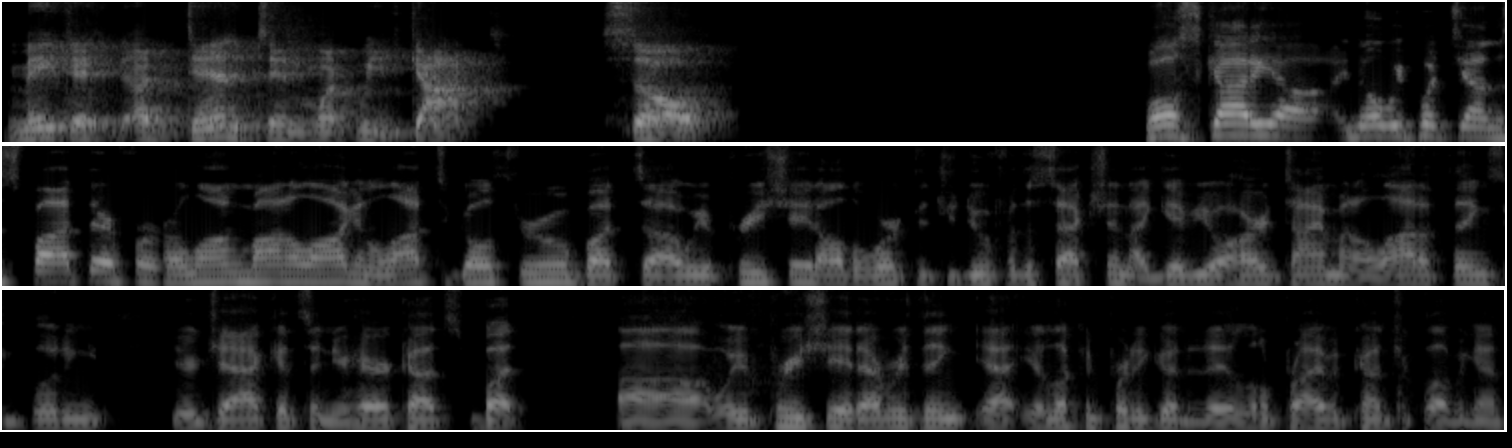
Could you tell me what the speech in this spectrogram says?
make a, a dent in what we've got. So, well, Scotty, uh, I know we put you on the spot there for a long monologue and a lot to go through, but uh, we appreciate all the work that you do for the section. I give you a hard time on a lot of things, including your jackets and your haircuts, but uh, we appreciate everything. Yeah, you're looking pretty good today. A little private country club again.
